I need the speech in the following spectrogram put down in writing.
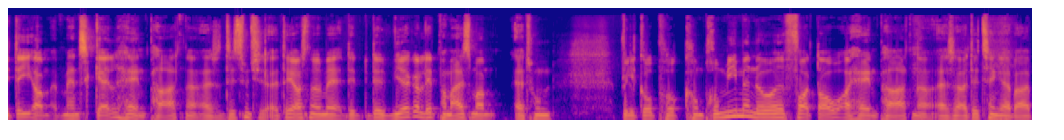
idé om, at man skal have en partner. Altså det synes jeg, det er også noget med, det, det virker lidt på mig som om, at hun vil gå på kompromis med noget, for dog at have en partner. Altså, og det tænker jeg bare,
